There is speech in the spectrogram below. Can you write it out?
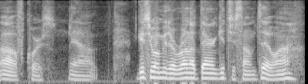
Oh, of course. Yeah. I guess you want me to run up there and get you some too, huh?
